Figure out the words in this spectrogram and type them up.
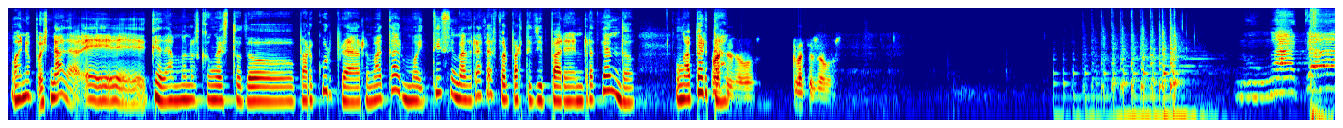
Bueno, pois pues nada, eh, quedámonos con isto do parkour para rematar. Moitísimas grazas por participar en Recendo. Unha aperta. Gracias a vos. Gracias a vos. Nunha casa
